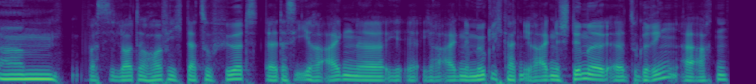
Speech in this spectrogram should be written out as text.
Ähm, was die Leute häufig dazu führt, äh, dass sie ihre eigene, ihre eigene Möglichkeiten, ihre eigene Stimme äh, zu gering erachten,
